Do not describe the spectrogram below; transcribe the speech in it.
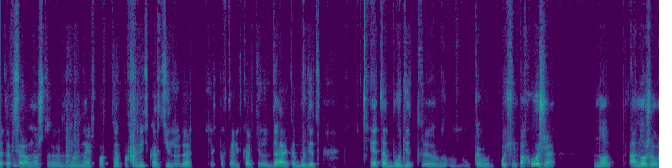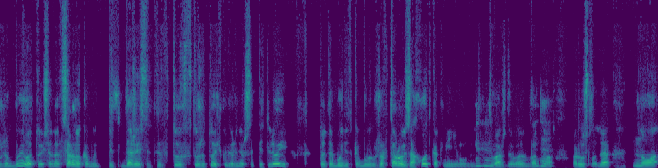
это все равно, что, ну, знаешь, повторить картину, да, то есть повторить картину. Да, это будет, это будет как бы очень похоже, но оно же уже было, то есть оно все равно как бы, даже если ты в ту, в ту же точку вернешься петлей, то это будет как бы уже второй заход, как минимум, угу. дважды в, в одно да. русло, да, но,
